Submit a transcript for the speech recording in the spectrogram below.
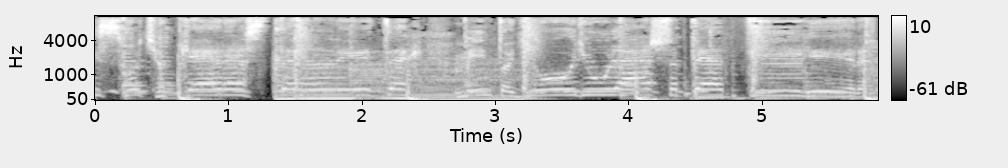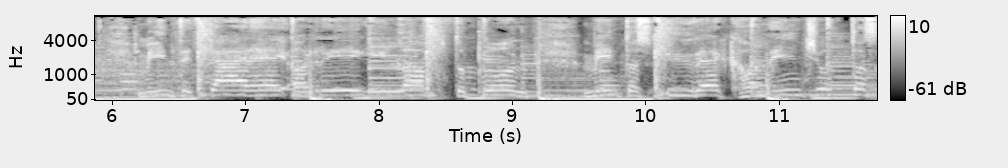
víz, hogyha keresztel létek, mint a gyógyulás a tett ígéret, mint egy tárhely a régi laptopon, mint az üveg, ha nincs ott az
